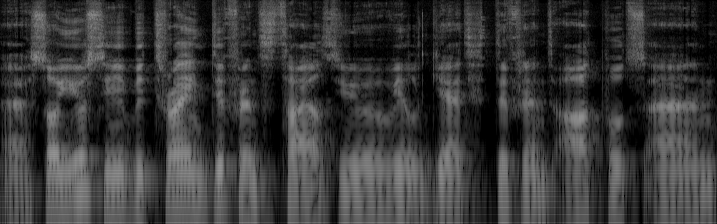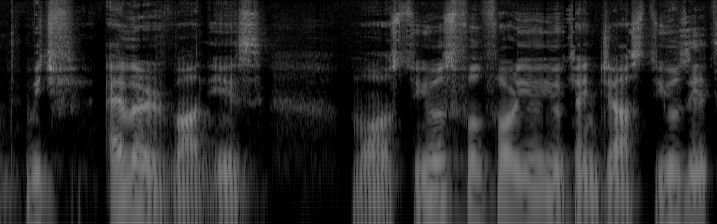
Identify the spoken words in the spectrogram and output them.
Uh, so you see, with trying different styles, you will get different outputs and whichever one is most useful for you, you can just use it.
